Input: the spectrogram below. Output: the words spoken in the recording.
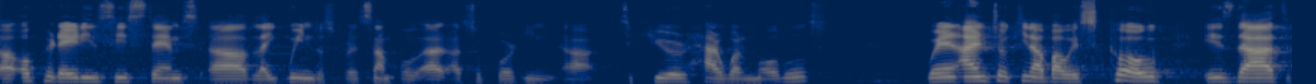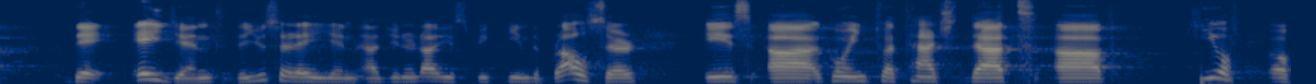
Uh, operating systems uh, like Windows, for example, are, are supporting uh, secure hardware models. When I'm talking about scope, is that the agent, the user agent, generally speaking, the browser, is going to attach that key of, of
